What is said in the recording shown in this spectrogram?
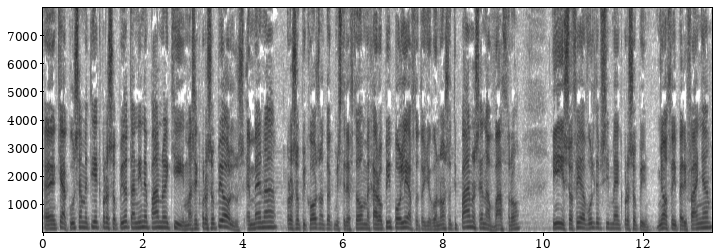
Ε, και ακούσαμε τι εκπροσωπεί όταν είναι πάνω εκεί. Μας εκπροσωπεί όλους. Εμένα προσωπικώς να το εκμυστηρευτώ, με χαροποιεί πολύ αυτό το γεγονός ότι πάνω σε ένα βάθρο η Σοφία Βούλτεψη με εκπροσωπεί. Νιώθω υπερηφάνεια.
